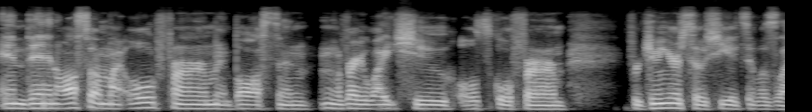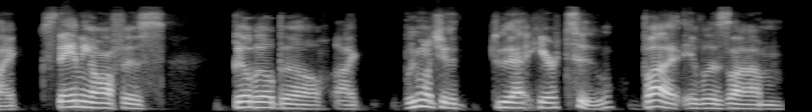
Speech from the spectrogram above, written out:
And then also at my old firm in Boston, a very white shoe, old school firm for junior associates, it was like stay in the office, bill, bill, bill. Like we want you to do that here too. But it was um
